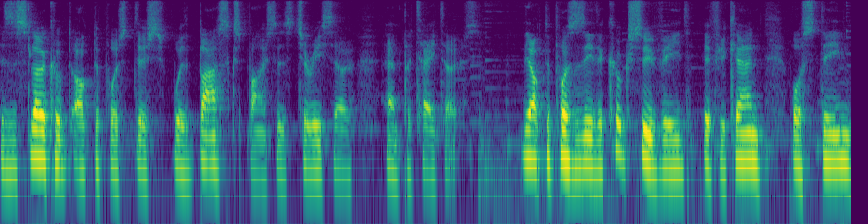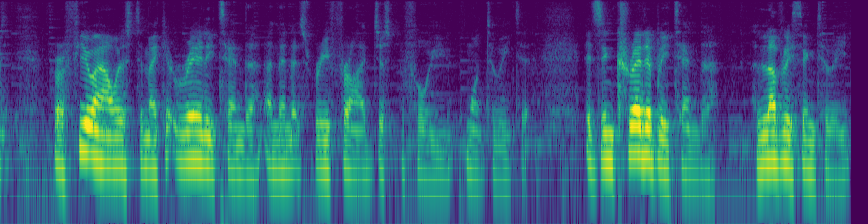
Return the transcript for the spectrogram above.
is a slow cooked octopus dish with Basque spices, chorizo and potatoes. The octopus is either cooked sous vide if you can or steamed for a few hours to make it really tender and then it's refried just before you want to eat it. It's incredibly tender, a lovely thing to eat.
